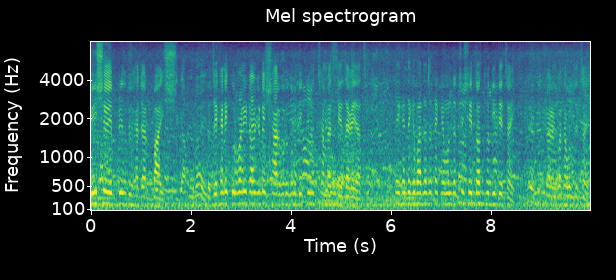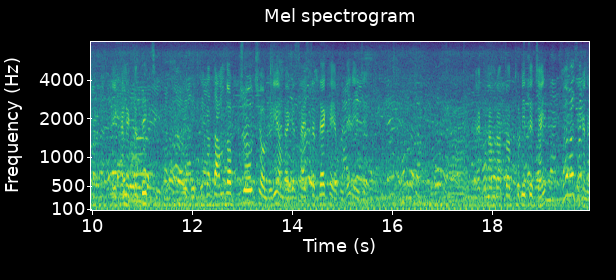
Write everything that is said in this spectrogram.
বিশে এপ্রিল দুই হাজার বাইশ। তো যেখানে কুরবানি টার্গেটের সার গরুগুলো বিক্রি হচ্ছে আমরা সে জায়গায় আছি। এখান থেকে বাজারটা কেমন যাচ্ছে সেই তথ্য দিতে চাই। কারণ কথা বলতে চাই এখানে একটা দেখছি। এটা দাম দর চলছে অলরেডি আমরা আগে সাইজটা দেখাই আপনাদের এই যে এখন আমরা তথ্য নিতে চাই এখানে।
